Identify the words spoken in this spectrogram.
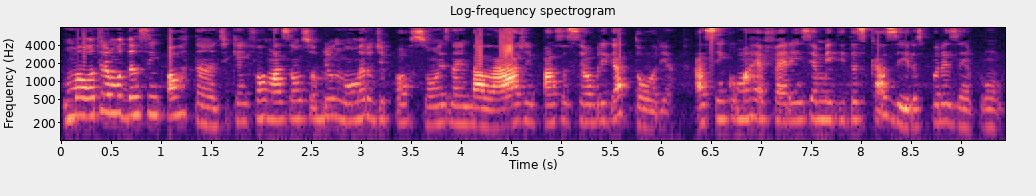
Uma outra mudança importante, que a informação sobre o número de porções na embalagem passa a ser obrigatória, assim como a referência a medidas caseiras, por exemplo,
